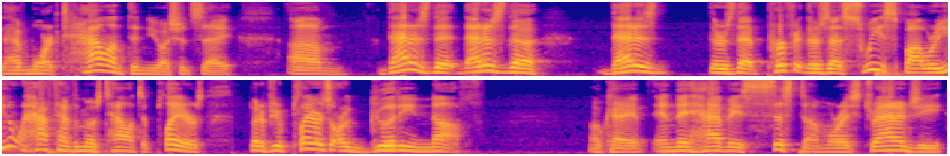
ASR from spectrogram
have more talent than you, I should say. Um, that is the that is the that is there's that perfect there's that sweet spot where you don't have to have the most talented players, but if your players are good enough, okay, and they have a system or a strategy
